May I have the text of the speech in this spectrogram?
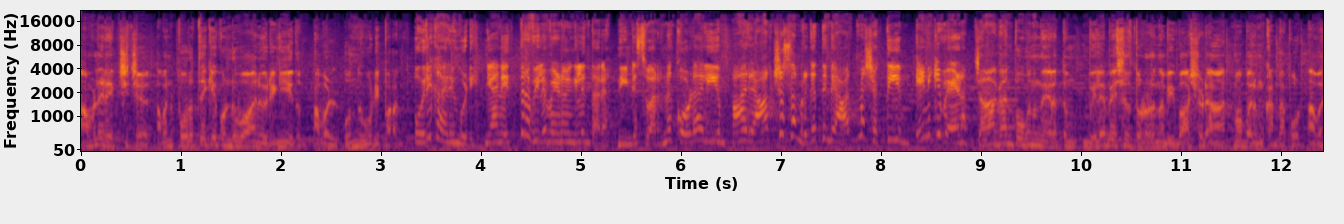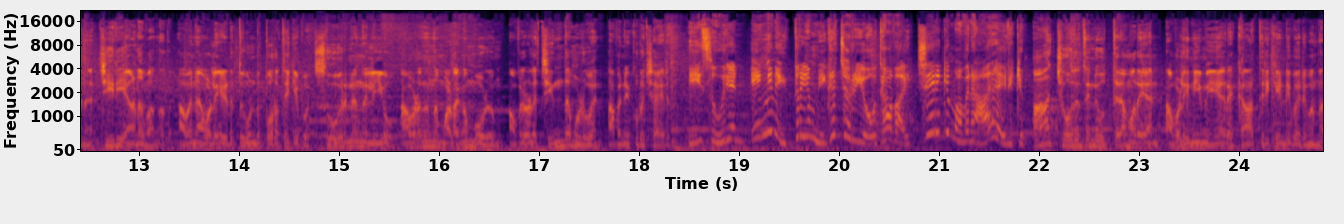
അവളെ രക്ഷിച്ച് അവൻ പുറത്തേക്ക് കൊണ്ടുപോകാൻ ഒരുങ്ങിയതും അവൾ ഒന്നുകൂടി പറഞ്ഞു. ഒരു കാര്യം കൂടി. ഞാൻ എത്ര വില വേണമെങ്കിലും തരാം. നിന്റെ സ്വർണ കോടാലിയും ആ രാക്ഷസ മൃഗത്തിന്റെ ആത്മശക്തിയും എനിക്ക് വേണം. ചാകാൻ പോകുന്ന നേരത്തും വിലപേശൽ തുടരുന്ന വിഭാഷയുടെ ആത്മബലം കണ്ടപ്പോൾ അവന് ചിരിയാണ് വന്നത്. അവൻ അവളെ എടുത്തുകൊണ്ട് പുറത്തേക്ക് പോയി. സൂര്യൻ എന്ന ലിയോ അവിടെ നിന്ന് മടങ്ങുമ്പോഴും അവളുടെ ചിന്ത മുഴുവൻ അവനെ കുറിച്ചായിരുന്നു ഈ സൂര്യൻ എങ്ങനെ ഇത്രയും മികച്ചൊരു യോദ്ധാവായി? ശരിക്കും അവൻ ആരായിരിക്കും? ആ ചോദ്യത്തിന്റെ ഉത്തരം അറിയാൻ അവൾ ഇനിയും ഏറെ കാത്തിരിക്കേണ്ടി വരുമെന്ന്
